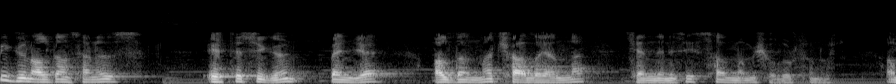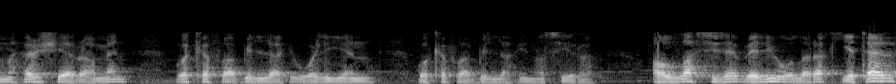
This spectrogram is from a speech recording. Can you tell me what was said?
bir gün aldansanız, ertesi gün bence aldanma çağlayanla kendinizi salmamış olursunuz. Ama her şeye rağmen ve kefa billahi veliyen ve kefa billahi nasira. Allah size veli olarak yeter,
